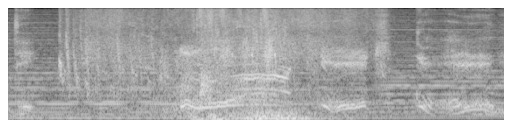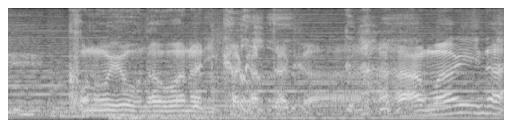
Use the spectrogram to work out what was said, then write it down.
て。このような罠にかかったか。甘いな。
